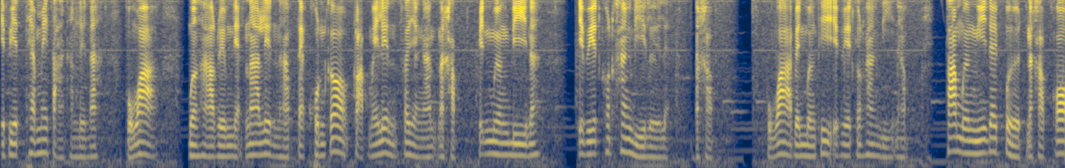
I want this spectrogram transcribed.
APS แทบไม่ต่างกันเลยนะ ผมว่า มืองฮาเร็มเนี่ยน่าเล่นนะครับ แต่คนก็กลับไม่เล่นซะอย่างนั้นนะครับ เป็นเมืองดีนะ APS ค่อนข้างดีเลยแหละนะครับ ผมว่าเป็นเมืองที่ APS ค่อนข้างดีนะครับ ถ้าเมืองนี้ได้เปิดนะครับก็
